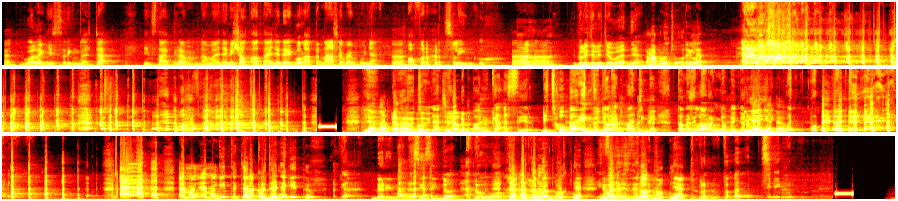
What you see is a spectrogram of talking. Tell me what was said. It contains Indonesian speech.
Gue lagi sering baca Instagram namanya ini shout out aja deh. Gue nggak kenal siapa yang punya. Eh. Overheard selingkuh. Ah, ah. Itu lucu-lucu banget ya. Kenapa lucu? Relate. Jakarta Dan lucunya depan kasir dicobain tuh joran pancing di. Tau gak sih lo orang nyobain joran Iya, pancing? iya, tahu. Emang emang gitu cara kerjanya gitu. Dari mana sisi joran? Aduh, Jakarta Notebooknya. Di mana sisi notebooknya? pancing.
